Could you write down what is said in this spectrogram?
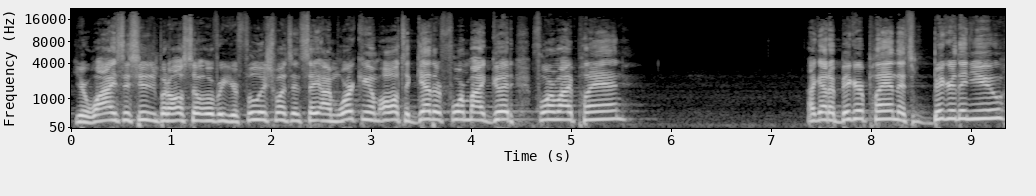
your wise decisions, but also over your foolish ones and say, I'm working them all together for my good, for my plan? I got a bigger plan that's bigger than you.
